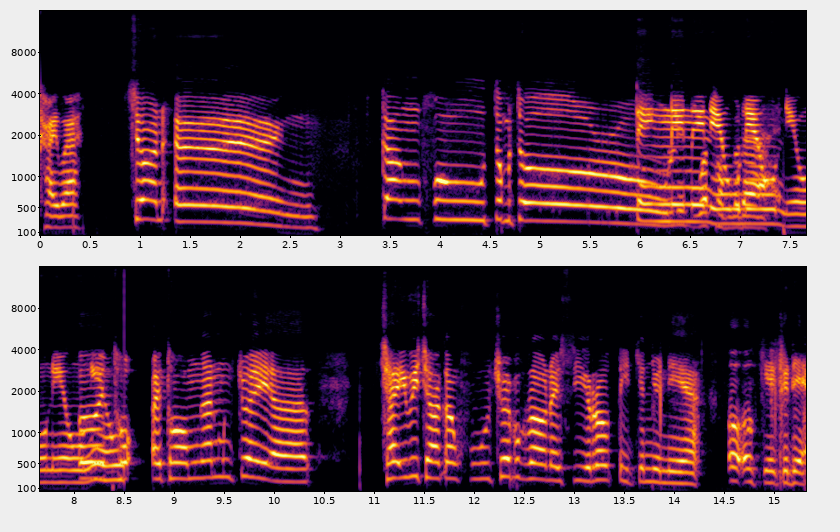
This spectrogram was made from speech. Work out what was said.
ใครวะจอนเอง กังฟูจมโจเต็งเนวเนวเนวเนวเนวเนวเอ้ยเนวโทไอ้ทอมงั้นมึงช่วยเอ่อใช้วิชากังฟูช่วยพวกเราหน่อยสิเราติดกันอยู่เนี่ยเออโอเคก็ได้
